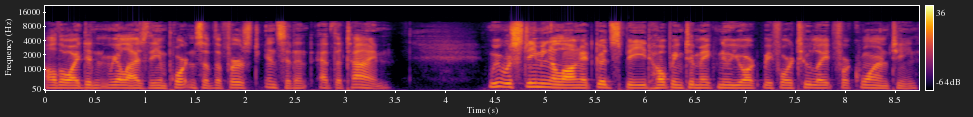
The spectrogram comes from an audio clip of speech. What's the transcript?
"although I didn't realize the importance of the first incident at the time. We were steaming along at good speed, hoping to make New York before too late for quarantine,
